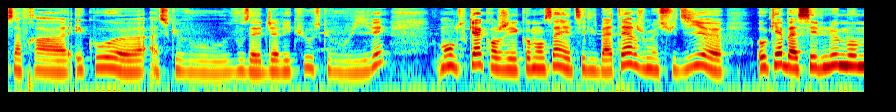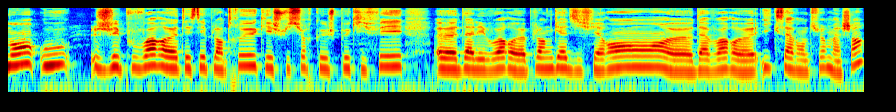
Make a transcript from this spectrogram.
ça fera écho à ce que vous, vous avez déjà vécu ou ce que vous vivez. Moi, en tout cas, quand j'ai commencé à être célibataire, je me suis dit, euh, ok, bah, c'est le moment où je vais pouvoir euh, tester plein de trucs et je suis sûre que je peux kiffer, euh, d'aller voir plein de gars différents, d'avoir X aventures, machin.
